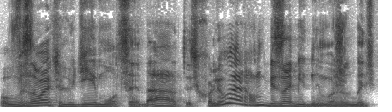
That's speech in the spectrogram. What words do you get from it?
вызывать у людей эмоции, да? То есть, холивар, он безобидный может быть.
